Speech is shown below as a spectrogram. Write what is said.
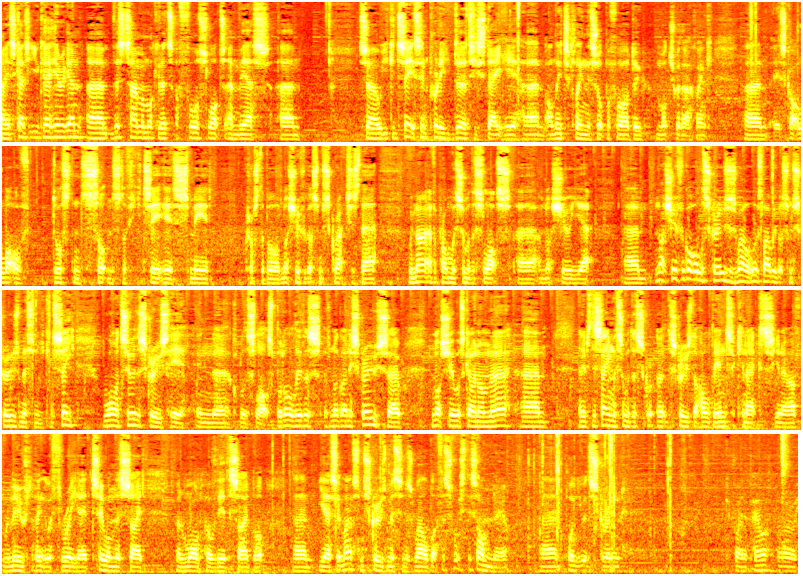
Hi, it's Gadget UK here again. Um, this time I'm looking at a four slot MVS. Um, so you can see it's in pretty dirty state here. Um, I'll need to clean this up before I do much with it I think. Um, it's got a lot of dust and soot and stuff. You can see it here smeared across the board. I'm not sure if we've got some scratches there. We might have a problem with some of the slots. Uh, I'm not sure yet. Um, I'm not sure if we've got all the screws as well. It looks like we've got some screws missing. You can see one or two of the screws here in uh, a couple of the slots, but all the others have not got any screws, so I'm not sure what's going on there. Um, and it's the same with some of the, uh, the, screws that hold the interconnects. You know, I've removed, I think there were three. Had two on this side and one over the other side, but um, yeah, so it might have some screws missing as well. But if I switch this on now, um, point you at the screen, can find the power. Where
